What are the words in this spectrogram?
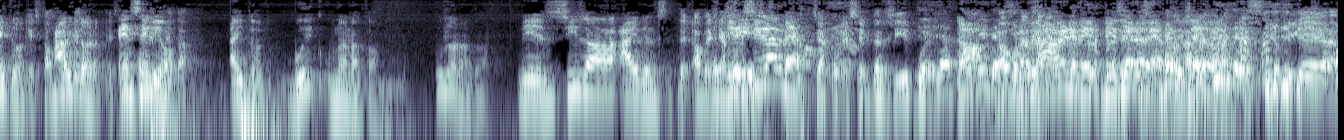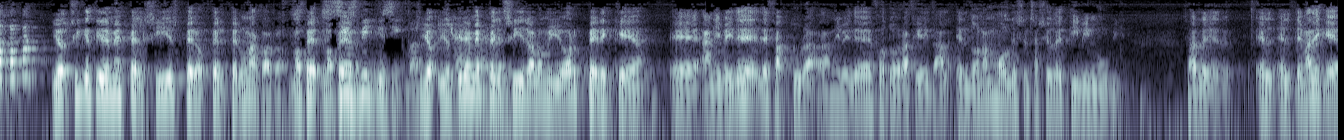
Aitor, Aitor, està en serio. Aitor, vull una nota. Una nota. Del 6 a... Ai, del... De- home, si del has- 6 al 10. O sea, comencem del sí, pues... Ja, No, però no, però- No, a veure, de, de 0 a 10. De 0 a 10. Jo sí que... Jo sí que tiré més pel 6, però per, per una cosa. No per, no per, 6.25, va. jo, jo tiré més pel mira, 6 a lo millor perquè eh, a nivell de, de factura, a nivell de fotografia i tal, em dona molt de sensació de TV movie. Saps? El, el tema de que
